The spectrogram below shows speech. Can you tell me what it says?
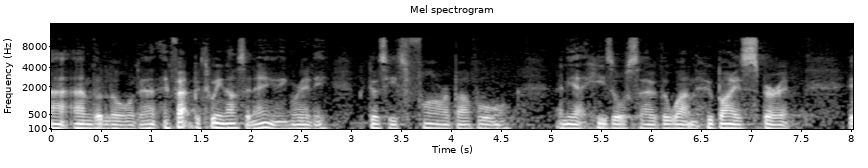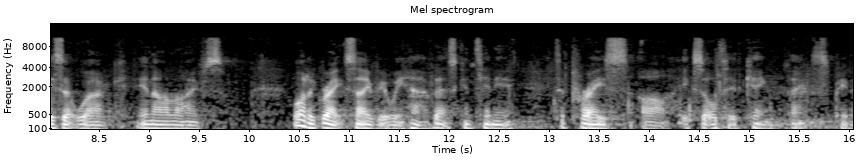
uh, and the Lord. Uh, in fact, between us and anything, really, because he's far above all. And yet, he's also the one who, by his Spirit, is at work in our lives. What a great Saviour we have. Let's continue to praise our exalted King. Thanks, Peter.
